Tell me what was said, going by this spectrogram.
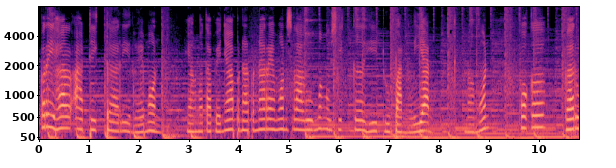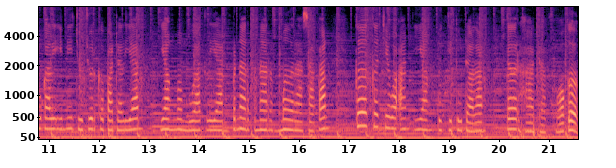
perihal adik dari Remon yang notabene benar-benar Remon selalu mengusik kehidupan Lian. Namun Foke baru kali ini jujur kepada Lian yang membuat Lian benar-benar merasakan kekecewaan yang begitu dalam terhadap Foke.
